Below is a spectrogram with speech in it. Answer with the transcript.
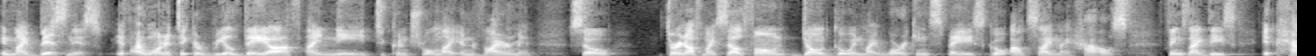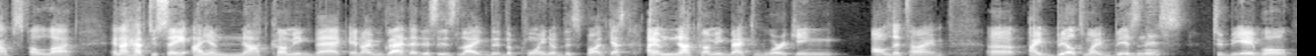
in my business. If I wanna take a real day off, I need to control my environment. So turn off my cell phone, don't go in my working space, go outside my house, things like these. It helps a lot. And I have to say, I am not coming back. And I'm glad that this is like the, the point of this podcast. I am not coming back to working all the time. Uh, I built my business to be able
